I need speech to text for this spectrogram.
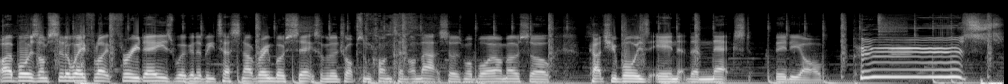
Alright, boys, I'm still away for like three days. We're going to be testing out Rainbow Six. I'm going to drop some content on that. So is my boy Imo. So catch you boys in the next video. Peace!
